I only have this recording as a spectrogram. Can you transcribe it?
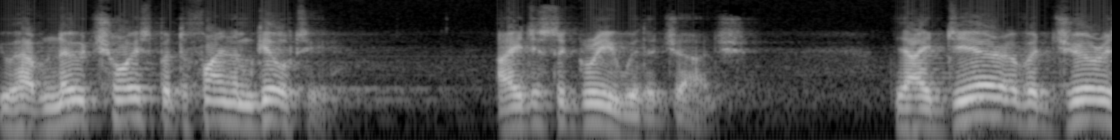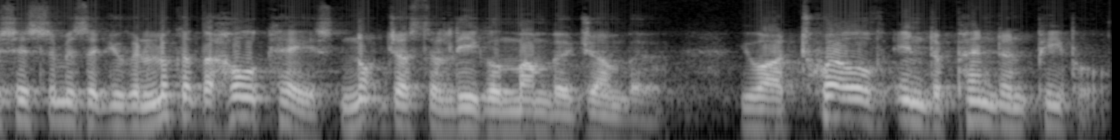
You have no choice but to find them guilty. I disagree with the judge. The idea of a jury system is that you can look at the whole case, not just a legal mumbo jumbo. You are 12 independent people.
